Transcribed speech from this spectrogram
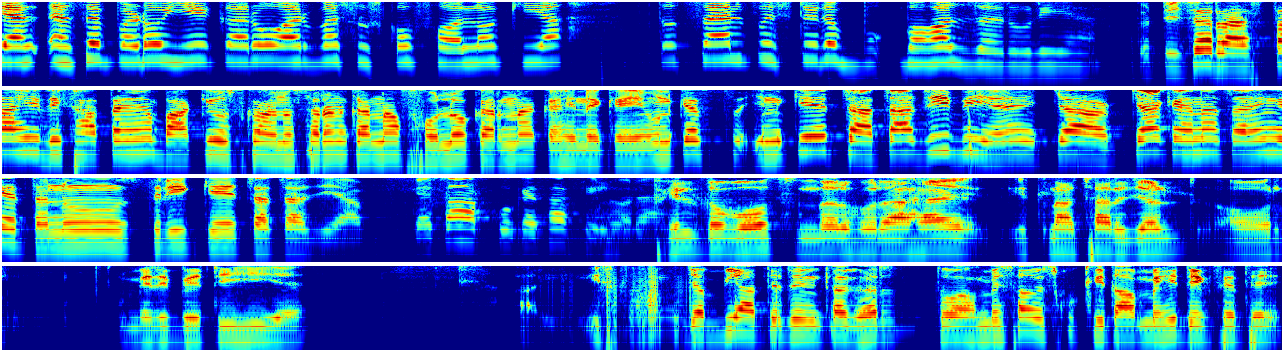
ऐसे पढ़ो ये करो और बस उसको फॉलो किया। तो सेल्फ स्टडी बहुत ज़रूरी है। तो टीचर रास्ता ही दिखाते हैं बाकी उसका अनुसरण करना फॉलो करना कहीं ना कहीं। उनके इनके चाचा जी भी हैं क्या क्या कहना चाहेंगे तनुश्री के चाचा जी आप? कैसा आपको कैसा फील हो रहा है? फील तो बहुत सुंदर हो रहा है इतना अच्छा रिज़ल्ट और मेरी बेटी ही है। इसका हम जब भी आते थे इनका घर तो हमेशा उसको किताब में ही देखते थे।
